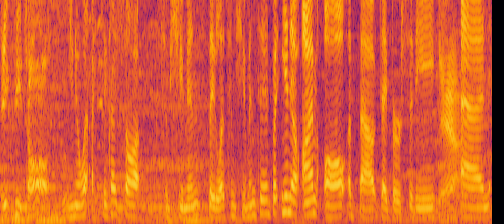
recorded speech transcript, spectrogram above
eight feet tall. You know what? I think I saw some humans. They let some humans in, but you know, I'm all about diversity. Yeah. And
